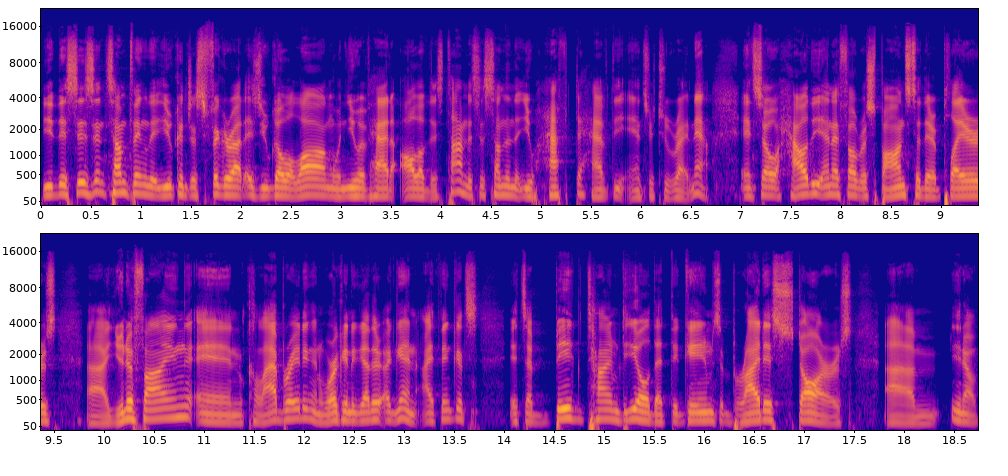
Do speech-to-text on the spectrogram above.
This isn't something that you can just figure out as you go along when you have had all of this time. This is something that you have to have the answer to right now. And so, how the NFL responds to their players uh, unifying and collaborating and working together, again, I think it's it's a big time deal that the game's brightest stars, um, you know,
